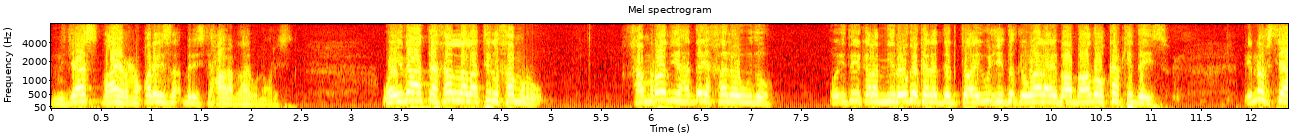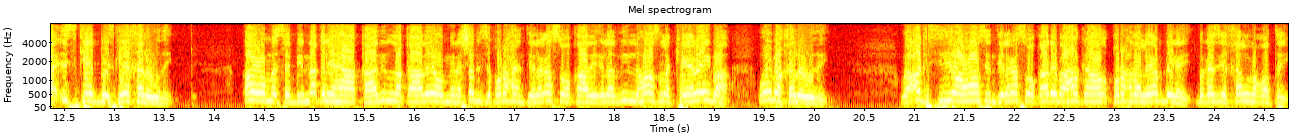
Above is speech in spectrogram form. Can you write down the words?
nijaas daahir noqonaysa bilistixaala daahir noqonaysa. Wa takhallalat ilkhamru khamradii hadday khalowdo oo intay kala mirowdo kala degto ay wixii dadka waalaya baabaado karki dayso. Binafsihaa iskeed bay iskaga khalowday. Aw mase binaqlihaa qaadid la qaaday oo min ashamsi qoraxda intii laga soo qaaday ila dilli hoos la keenayba wayba khalowday. Wa cagsihi oo hoos intii laga soo qaaday baa halkaa qoraxda la yar dhigay markaasii khal noqotay.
